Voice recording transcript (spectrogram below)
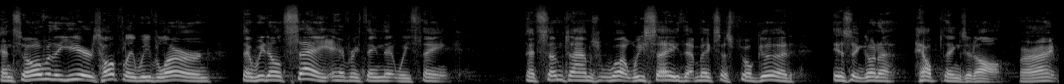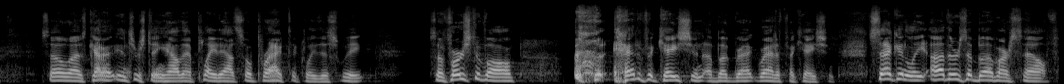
And so over the years, hopefully, we've learned that we don't say everything that we think. That sometimes what we say that makes us feel good isn't going to help things at all, all right? So uh, it's kind of interesting how that played out so practically this week. So, first of all, edification above gratification. Secondly, others above ourselves.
